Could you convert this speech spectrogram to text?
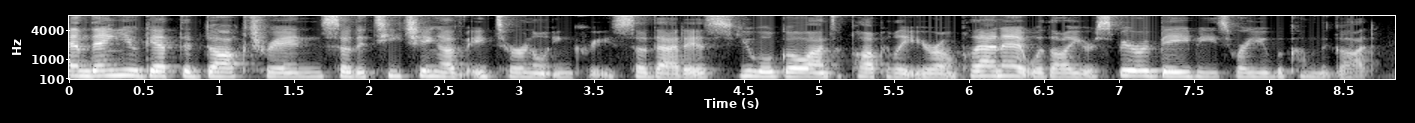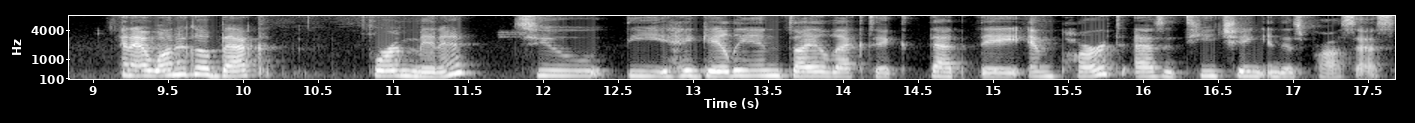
And then you get the doctrine, so the teaching of eternal increase. So that is, you will go on to populate your own planet with all your spirit babies where you become the god. And I want to go back for a minute to the Hegelian dialectic that they impart as a teaching in this process.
